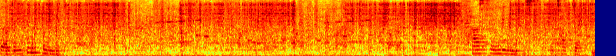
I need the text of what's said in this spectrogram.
Building complete. Hostile units detected.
